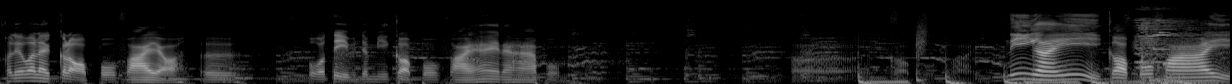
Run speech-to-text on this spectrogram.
เขาเรียกว่าอะไรกรอบโปรไฟล์เหรอ เออ กติมันจะมีกรอบโปรไฟล์ให้นะครับผมเอ่อกรอบโปรไฟล์ นี่ไงกรอบโปรไฟล์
